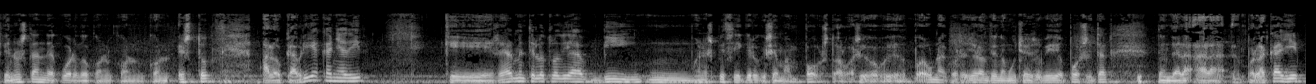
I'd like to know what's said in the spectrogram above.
que no están de acuerdo con, con, esto, a lo que habría que añadir que realmente el otro día vi una especie, creo que se llaman post o algo así, por una cosa, yo no entiendo mucho de eso, vídeo post y tal, donde a por la calle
